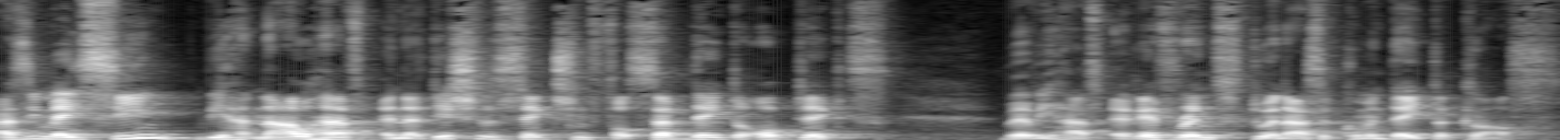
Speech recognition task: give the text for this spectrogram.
As you may see, we now have an additional section for subdata objects where we have a reference to another common data class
